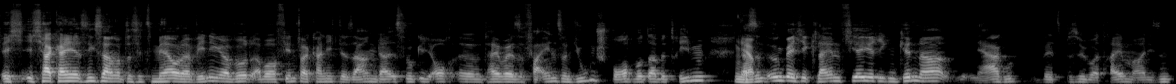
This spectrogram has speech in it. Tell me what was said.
ich, ich kann jetzt nicht sagen, ob das jetzt mehr oder weniger wird, aber auf jeden Fall kann ich dir sagen, da ist wirklich auch äh, teilweise Vereins- und Jugendsport wird da betrieben. Da Ja. sind irgendwelche kleinen vierjährigen Kinder, ja gut, will jetzt ein bisschen übertreiben, aber die sind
